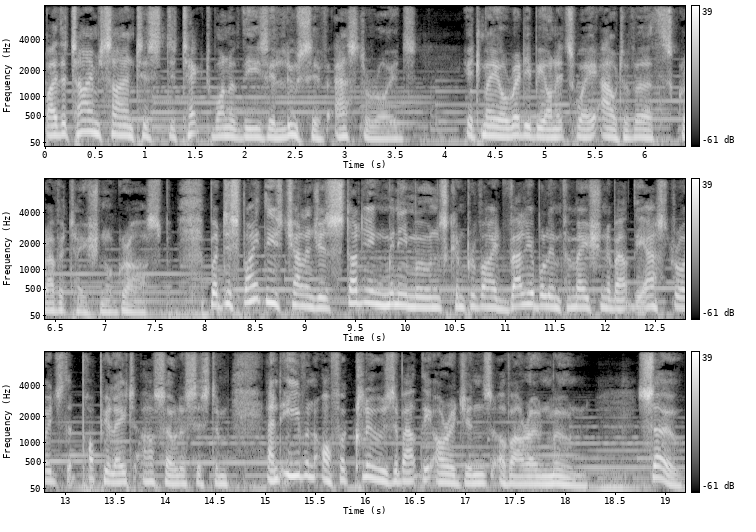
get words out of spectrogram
By the time scientists detect one of these elusive asteroids, it may already be on its way out of Earth's gravitational grasp. But despite these challenges, studying mini-moons can provide valuable information about the asteroids that populate our solar system and even offer clues about the origins of our own moon. So,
